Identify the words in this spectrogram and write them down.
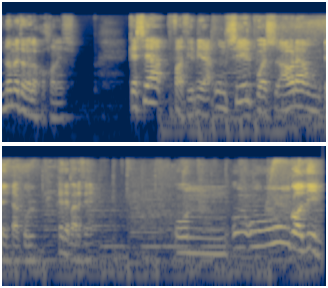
no me toques los cojones. Que sea fácil, mira, un seal, pues ahora un tentacle. ¿Qué te parece? Un, un, un goldín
